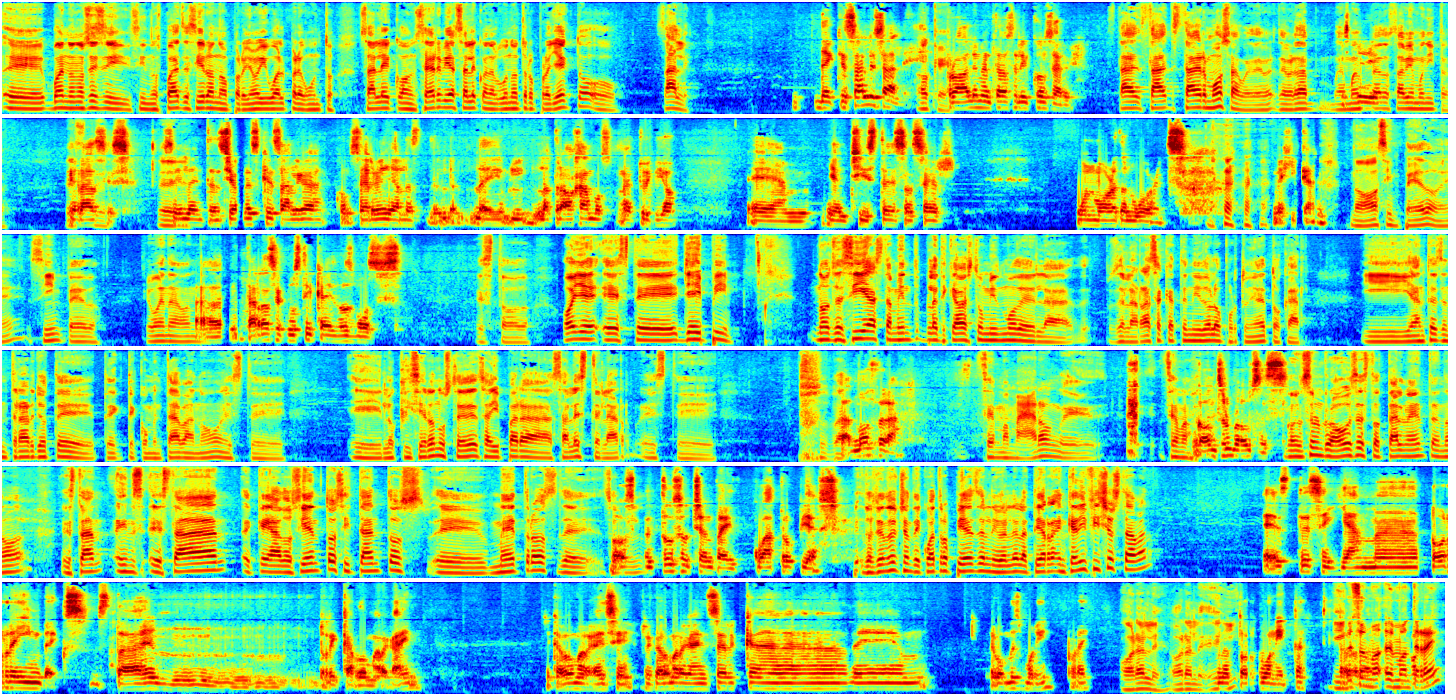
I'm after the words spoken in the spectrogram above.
Eh, bueno, no sé si, si, nos puedes decir o no, pero yo igual pregunto. ¿Sale con Serbia? ¿Sale con algún otro proyecto o sale? De que sale, sale. Probablemente va a salir con Serbia. Está, está, está hermosa, güey, de, verdad. está bien bonita. Este, Gracias. Sí, Eh, la intención es que salga con Serbia, ya la, la- la- la trabajamos, Neto y yo. Eh, y el chiste es hacer un More Than Words mexicano. No, sin pedo, ¿eh? Sin pedo. Qué buena onda. Ah, guitarras acústica y dos voces. Es todo. Oye, este, JP, nos decías, también platicabas tú mismo de la, de, pues, de la raza que ha tenido la oportunidad de tocar. Y antes de entrar yo te, te- te comentaba, ¿no? Este, eh, lo que hicieron ustedes ahí para Sala Estelar, este, La atmósfera. se mamaron, güey. Se mamaron. Guns N' Roses. Guns N' Roses totalmente, ¿no? Están, en- están eh, que a doscientos y tantos eh, metros de... sobre el- 284 pies. 284 pies del nivel de la Tierra. ¿En qué edificio estaban? Este se llama Torre Invex. Está en Ricardo Margain. Ricardo Margain, sí. Ricardo Margain cerca de, de Gómez Morín, por ahí. Órale, órale. Una torre bonita. y- la ¿Eso en, en Monterrey?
